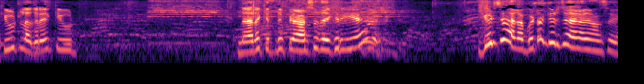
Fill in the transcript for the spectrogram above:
क्यूट लग रहे हैं क्यूट नारा कितने प्यार से देख रही है? गिर जाएगा बेटा गिर जाएगा यहाँ से।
